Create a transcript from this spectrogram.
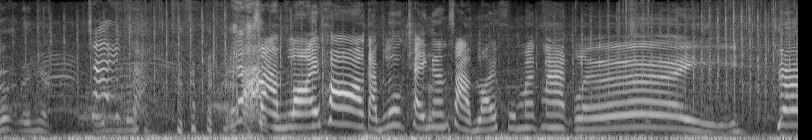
ยอะเลยเนี่ยใช่ค่ะ300พ่อกับลูกใช้เงิน300คุ้มมาก ๆ เลย เย้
